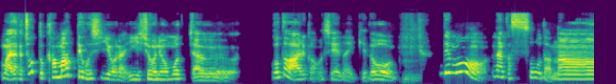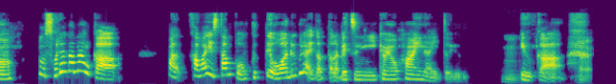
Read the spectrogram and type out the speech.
まあなんかちょっと構ってほしいような印象に思っちゃうことはあるかもしれないけど、うんでも、なんかそうだなでもそれがなんか、まあ、可愛いスタンプを送って終わるぐらいだったら別に許容範囲内といううん。いうか、はい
